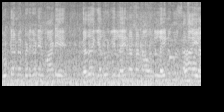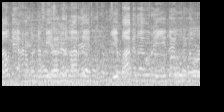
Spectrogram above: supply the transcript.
ದುಡ್ಡನ್ನು ಬಿಡುಗಡೆ ಮಾಡಿ ಗದಗ ಗೆಲುವಿಗೆ ಲೈನನ್ನು ನಾವು ಲೈನ್ಗೂ ಸಹ ಯಾವುದೇ ಹಣವನ್ನು ಮೀಸಲಿಡಲಾರದೆ ಈ ಭಾಗದವರು ಇದೇ ಊರಿನವರು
